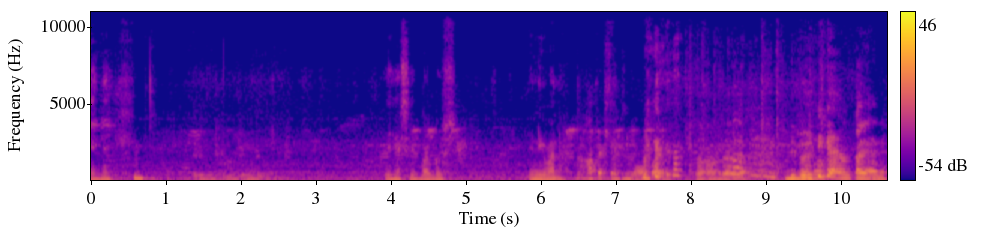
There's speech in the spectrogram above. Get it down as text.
ini. Iya sih bagus. Ini gimana? Apex Legends Mobile. nah, ada ada Dibeli nggak pertanyaannya?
